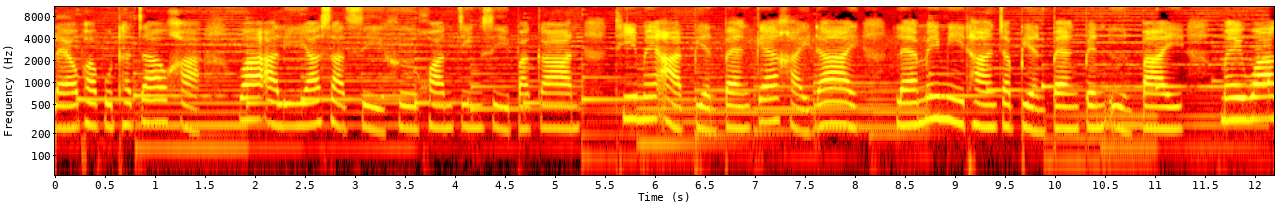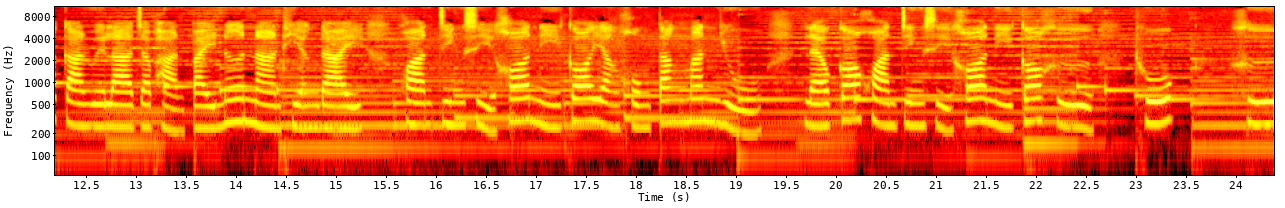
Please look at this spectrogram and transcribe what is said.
แล้วพระพุทธเจ้าค่ะ ว่าอริยสัจสี่คือความจริงสี่ประการ ที่ไม่อาจเปลี่ยนแปลงแก้ไขได้ และไม่มีทางจะเปลี่ยนแปลงเป็นอื่นไป ไม่ว่าการเวลาจะผ่านไปเนิ่นนานเทียงใด ความจริงสี่ข้อนี้ก็ยังคงตั้งมั่นอยู่ แล้วก็ความจริงสี่ข้อนี้ก็คือ ทุกข์ คือ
